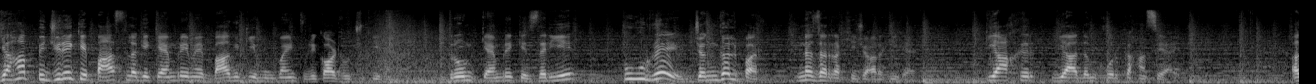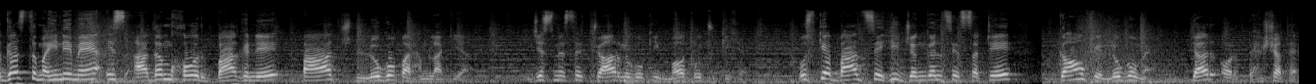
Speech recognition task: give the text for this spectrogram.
यहाँ पिंजरे के पास लगे कैमरे में बाघ की मूवमेंट रिकॉर्ड हो चुकी है। ड्रोन कैमरे के ज़रिए पूरे जंगल पर नज़र रखी जा रही है कि आखिर ये आदमखोर कहाँ से आए। अगस्त महीने में इस आदमखोर बाघ ने पाँच लोगों पर हमला किया, जिसमें से चार लोगों की मौत हो चुकी है। उसके बाद से ही जंगल से सटे गाँव के लोगों में डर और दहशत है।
